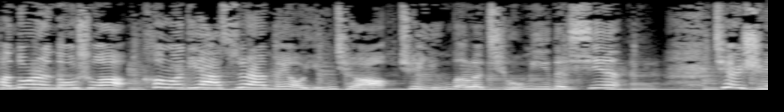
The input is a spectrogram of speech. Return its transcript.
很多人都说，克罗地亚虽然没有赢球，却赢得了球迷的心。确实，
